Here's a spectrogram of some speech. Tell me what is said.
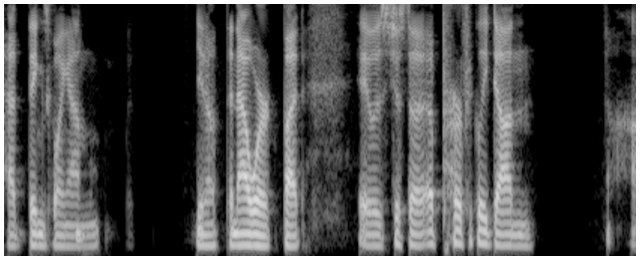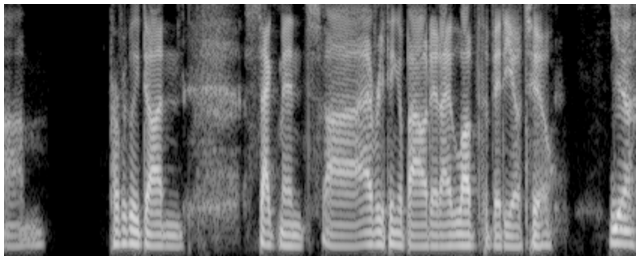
had things going on, you know, the network. But it was just a, a perfectly done Um, perfectly done segment. Uh, everything about it. I loved the video too. Yeah.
